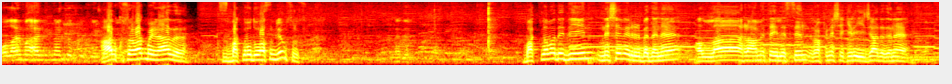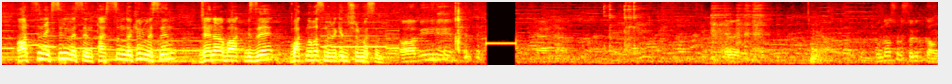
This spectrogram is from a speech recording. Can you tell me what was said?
Olay mahallinden çok. Abi kusura bakmayın abi. Siz baklava duasını biliyor musunuz? Nedir? Baklava dediğin neşe verir bedene, Allah rahmet eylesin rafine şekeri icat edene. Artsın eksilmesin, taşsın dökülmesin, Cenab-ı Hak bizi baklavası memleket düşürmesin. Amin. evet. Bundan sonra sönük kaldı.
